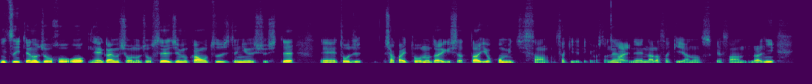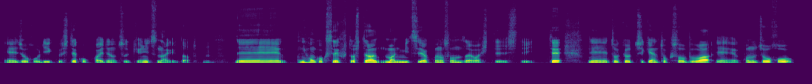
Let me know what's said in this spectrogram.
についての情報を、えー外務省の女性事務官を通じて入手して、えー当時、社会党の代議士だった横道さん、さっき出てきましたね。はいね奈良崎矢之助さんらに、えー情報をリークして国会での通級につなげたと。うんで、日本国政府としては、まあ、密約の存在は否定していて、で東京地検特捜部は、えーこの情報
